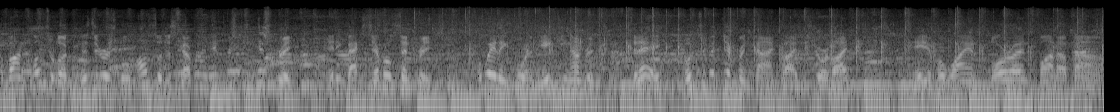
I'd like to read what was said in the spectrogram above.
Upon closer look, visitors will also discover an interesting history dating back several centuries. A whaling port in the 1800s. Today, boats of a different kind glide the shoreline. Native Hawaiian flora and fauna abound.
